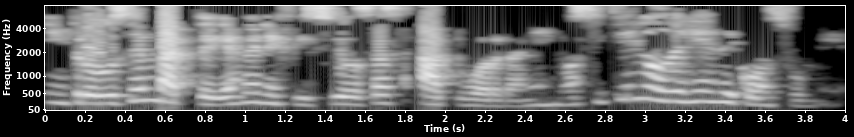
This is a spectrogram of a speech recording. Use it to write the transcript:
introducen bacterias beneficiosas a tu organismo, así que no dejes de consumirlos.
